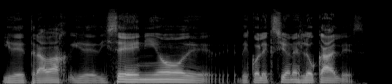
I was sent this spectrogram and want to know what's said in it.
y de trabajo y de diseño de, colecciones locales.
